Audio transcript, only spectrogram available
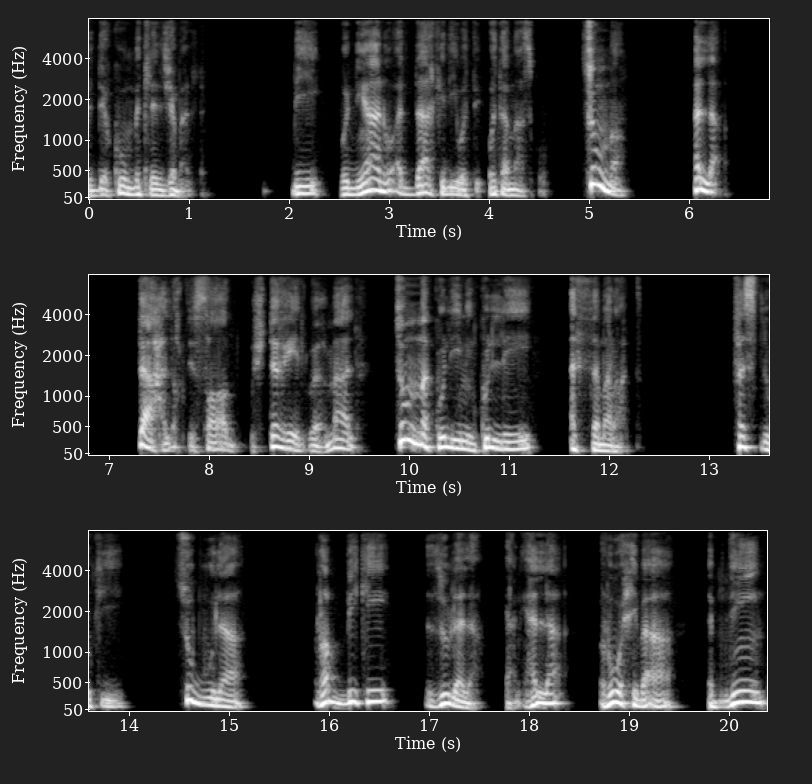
بده يكون مثل الجبل. ببنيانه الداخلي وتماسكه. ثم هلأ ارتاح الاقتصاد واشتغل واعمال. ثم كلي من كل الثمرات. فاسلكي سبل ربك ذللا. يعني هلا روحي بقى ابني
